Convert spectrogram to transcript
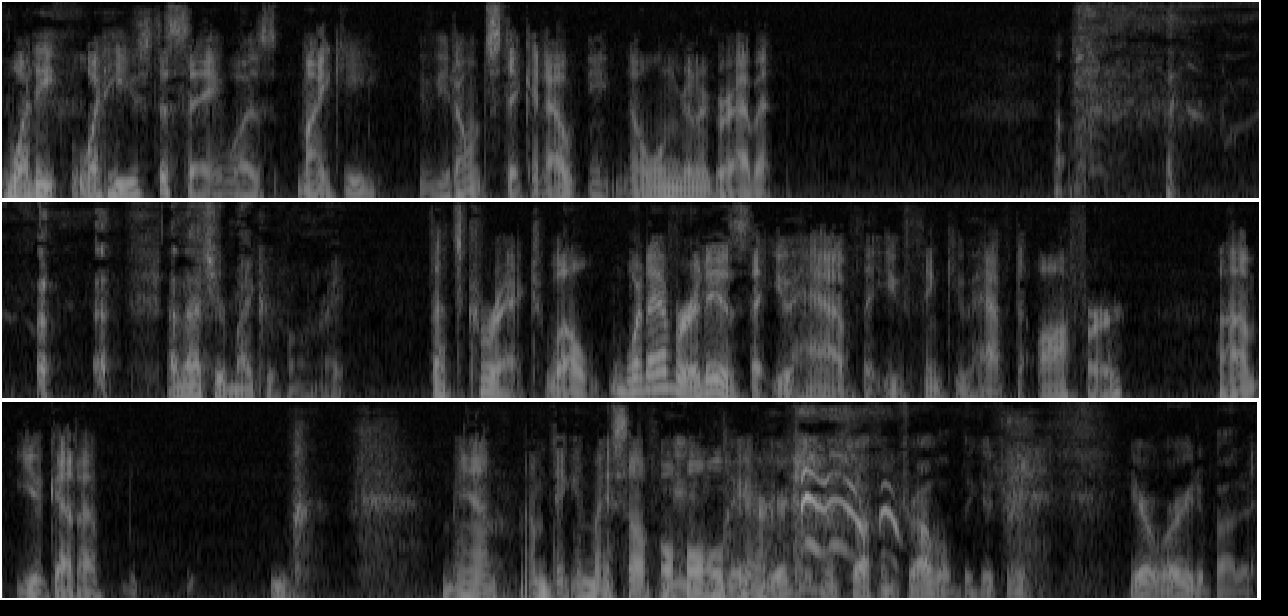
what he what he used to say was, Mikey, if you don't stick it out, ain't no one gonna grab it. And that's your microphone, right? That's correct. Well, whatever it is that you have that you think you have to offer, um, you gotta. Man, I'm digging myself a You- hole you're, here. You're getting yourself in trouble because you're you're worried about it.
